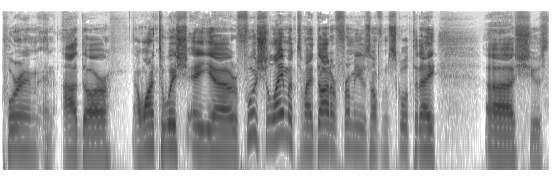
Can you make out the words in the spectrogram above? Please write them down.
Purim and Adar. I wanted to wish a uh, refuah to my daughter from me who's home from school today. Uh, she was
